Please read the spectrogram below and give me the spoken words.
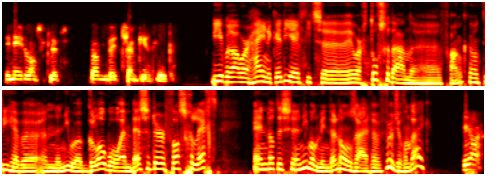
de Nederlandse clubs, dan de Champions League. Bierbrouwer Heineken die heeft iets uh, heel erg tofs gedaan, uh, Frank. Want die hebben een nieuwe Global Ambassador vastgelegd. En dat is niemand minder dan onze eigen Virgil van Dijk. Ja,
